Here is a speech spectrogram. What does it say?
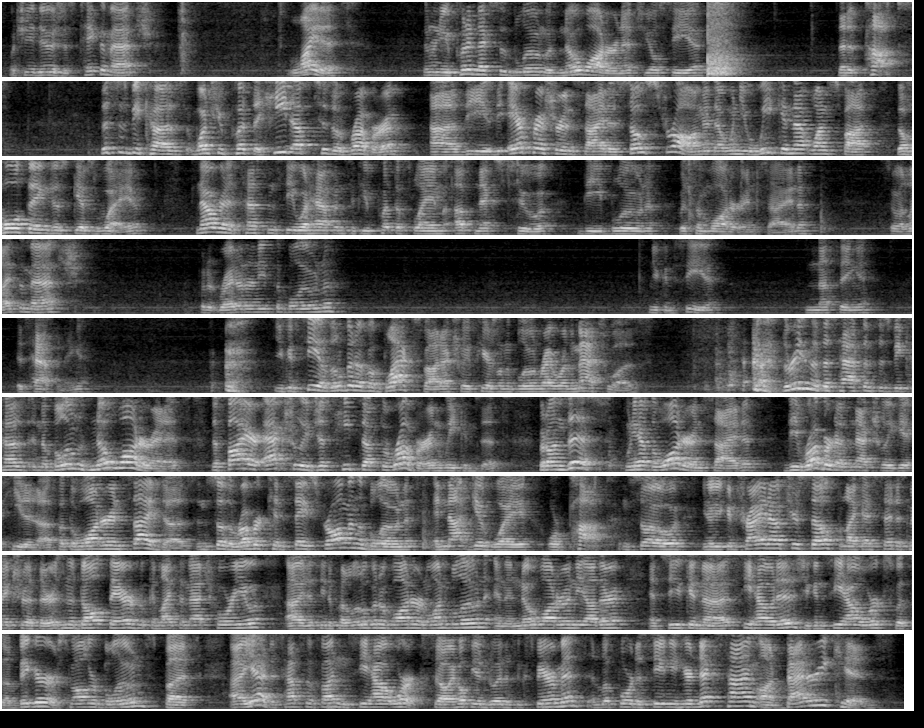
What you need to do is just take the match, light it, then when you put it next to the balloon with no water in it, you'll see that it pops. This is because once you put the heat up to the rubber, uh, the, the air pressure inside is so strong that when you weaken that one spot, the whole thing just gives way. Now we're going to test and see what happens if you put the flame up next to the balloon with some water inside. So I light the match, put it right underneath the balloon. You can see nothing is happening. you can see a little bit of a black spot actually appears on the balloon right where the match was. the reason that this happens is because in the balloon with no water in it, the fire actually just heats up the rubber and weakens it. But on this, when you have the water inside, the rubber doesn't actually get heated up, but the water inside does. And so the rubber can stay strong on the balloon and not give way or pop. And so, you know, you can try it out yourself, but like I said, just make sure that there is an adult there who can light the match for you. Uh, you just need to put a little bit of water in one balloon and then no water in the other. And so you can uh, see how it is. You can see how it works with the bigger or smaller balloons. But uh, yeah, just have some fun and see how it works. So I hope you enjoy this experiment and look forward to seeing you here next time on Battery Kids.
